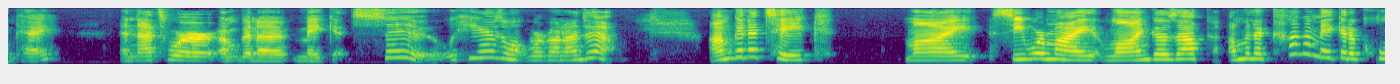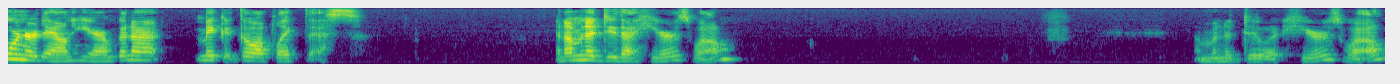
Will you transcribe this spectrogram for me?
Okay. And that's where I'm going to make it. So here's what we're going to do. I'm going to take my, see where my line goes up? I'm going to kind of make it a corner down here. I'm going to make it go up like this. And I'm going to do that here as well. I'm going to do it here as well.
